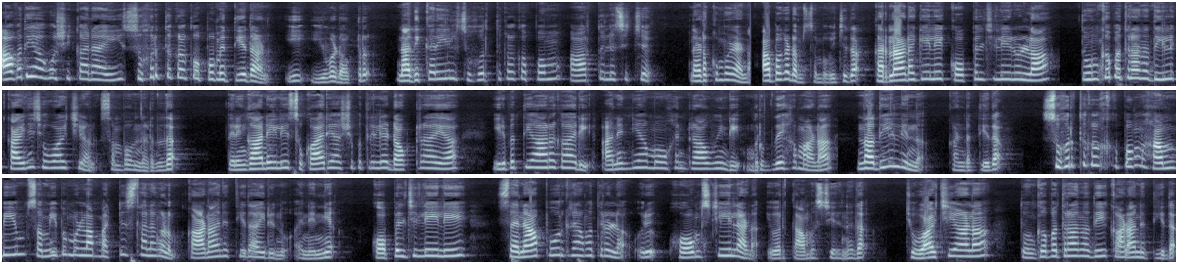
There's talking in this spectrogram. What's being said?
അവധി ആഘോഷിക്കാനായി സുഹൃത്തുക്കൾക്കൊപ്പം എത്തിയതാണ് ഈ യുവ ഡോക്ടർ. നദിക്കരയിൽ സുഹൃത്തുക്കൾക്കൊപ്പം ആർത്തുല്ലസിച്ച് നടക്കുമ്പോഴാണ് അപകടം സംഭവിച്ചത്. കർണാടകയിലെ കോപ്പൽ ജില്ലയിലുള്ള തുങ്കഭദ്ര നദിയിൽ കഴിഞ്ഞ ചൊവ്വാഴ്ചയാണ് സംഭവം നടന്നത്. തെലങ്കാനയിലെ സ്വകാര്യ ആശുപത്രിയിലെ ഡോക്ടറായ ഇരുപത്തിയാറുകാരി അനന്യ മോഹൻ റാവുവിന്റെ മൃതദേഹമാണ് നദിയിൽ നിന്ന് കണ്ടെത്തിയത്. സുഹൃത്തുക്കൾക്കൊപ്പം ഹംപിയും സമീപമുള്ള മറ്റ് സ്ഥലങ്ങളും കാണാനെത്തിയതായിരുന്നു അനന്യ. കോപ്പൽ ജില്ലയിലെ സനാപൂർ ഗ്രാമത്തിലുള്ള ഒരു ഹോം സ്റ്റേയിലാണ് ഇവർ താമസിച്ചിരുന്നത്. ചൊവ്വാഴ്ചയാണ് തുങ്കഭദ്ര നദി കാണാനെത്തിയത്.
